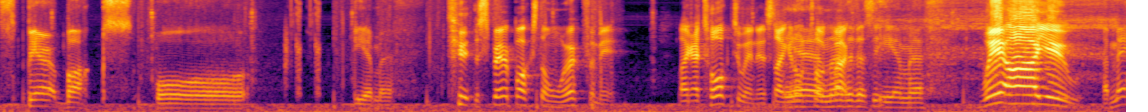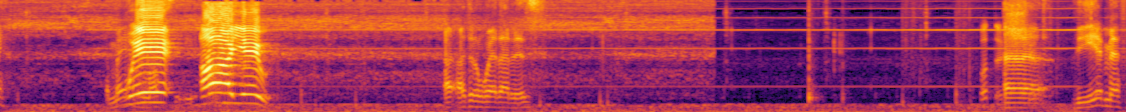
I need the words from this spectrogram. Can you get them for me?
Spirit box or EMF? Dude, the spirit box don't work for me. Like, I talk to it and it's like, I yeah, don't talk neither back. does the EMF. Where are you? I may. I may Where are you? I, I don't know where that is. What the Uh, shit? the EMF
